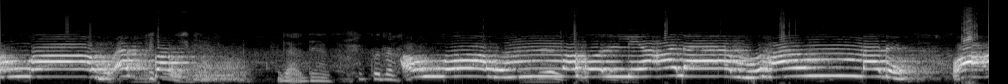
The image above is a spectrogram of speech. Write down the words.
الله أكبر. اللهم صل على محمد وعلى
